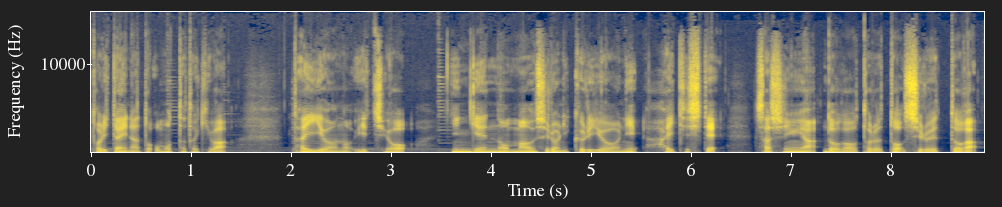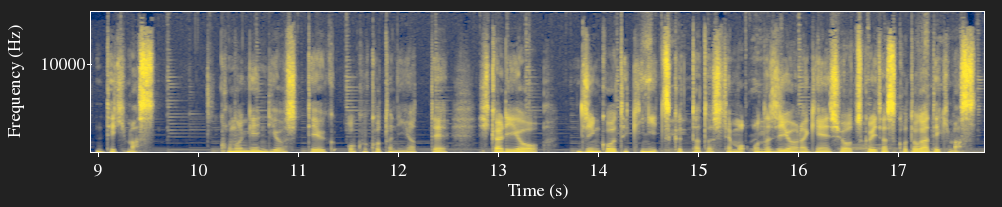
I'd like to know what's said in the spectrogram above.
撮りたいなと思った時は太陽の位置を人間の真後ろに来るように配置して写真や動画を撮るとシルエットができます。この原理を知っておくことによって光を人工的に作ったとしても同じような現象を作り出すことができます。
